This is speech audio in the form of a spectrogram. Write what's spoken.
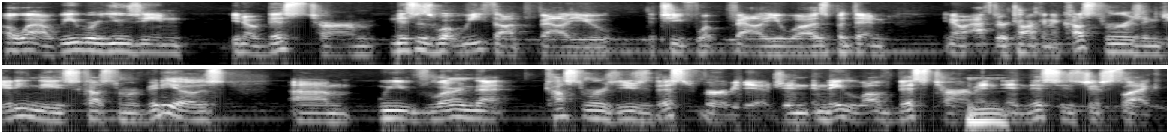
oh, wow, we were using, you know, this term. This is what we thought the value, the chief value was. But then, you know, after talking to customers and getting these customer videos, um, we've learned that customers use this verbiage and, and they love this term. And, and this is just like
